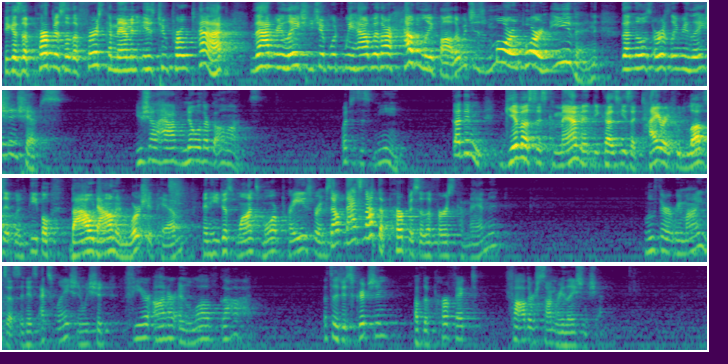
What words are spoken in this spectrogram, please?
Because the purpose of the first commandment is to protect that relationship which we have with our Heavenly Father, which is more important even than those earthly relationships. You shall have no other gods. What does this mean? God didn't give us this commandment because he's a tyrant who loves it when people bow down and worship him and he just wants more praise for himself. That's not the purpose of the first commandment. Luther reminds us in his explanation we should fear, honor, and love God. That's a description of the perfect father son relationship.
